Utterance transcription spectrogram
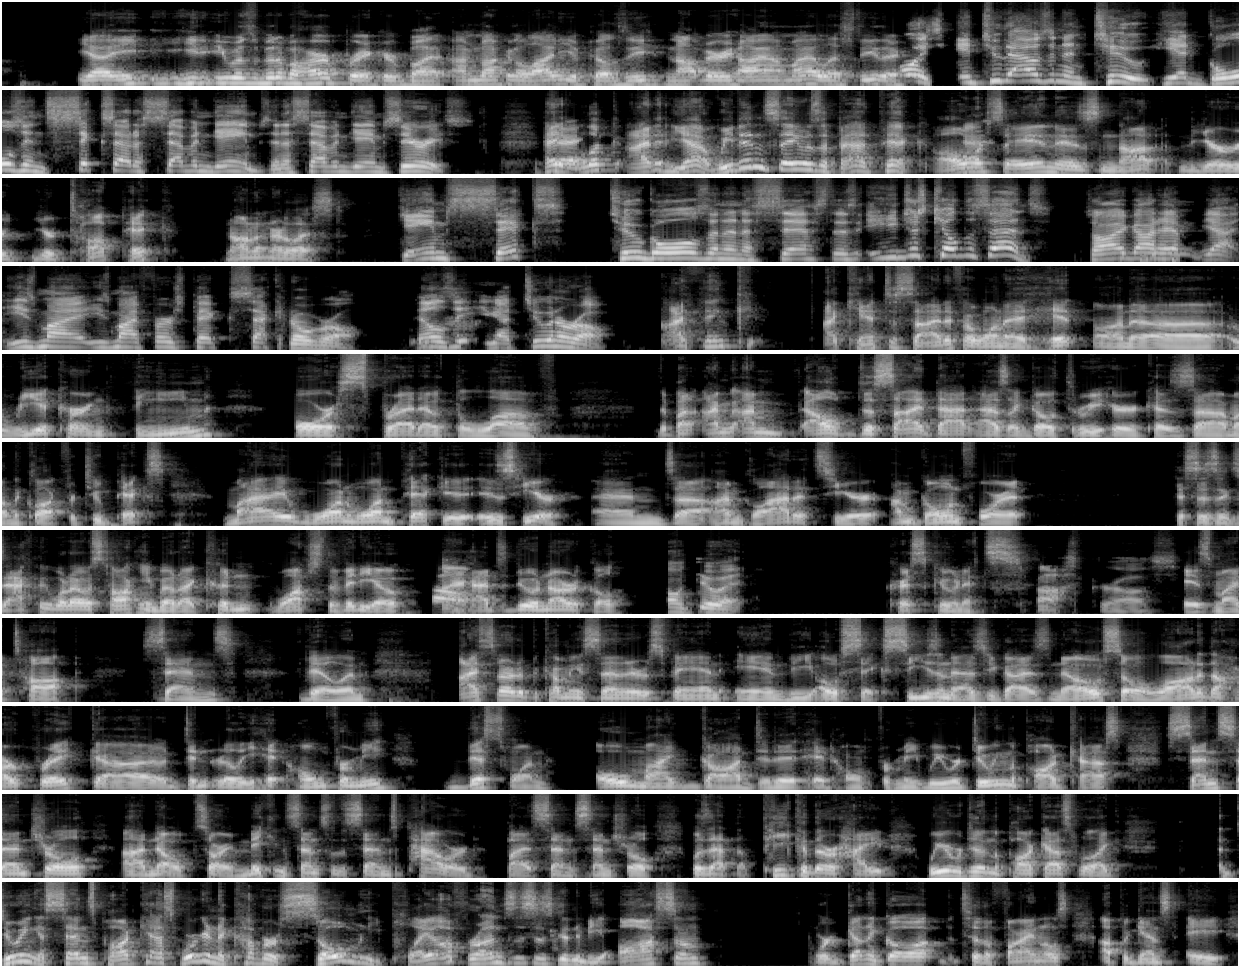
Yeah, he, he, he was a bit of a heartbreaker, but I'm not going to lie to you, Pilsy. Not very high on my list either. Boys, in 2002, he had goals in six out of seven games in a seven game series. Hey, Okay. look, I did, yeah, we didn't say it was a bad pick. All Yeah. we're saying is not your your top pick, not on our list. Game six, two goals and an assist. This, he just killed the Sens. So I got him. Yeah, he's my he's my first pick, second overall. Pillsy, you got two in a row. I think I can't decide if I want to hit on a reoccurring theme or spread out the love. But I'm I'm I'll decide that as I go through here because uh, I'm on the clock for two picks. My one one pick is here, and uh, I'm glad it's here. I'm going for it. This is exactly what I was talking about. I couldn't watch the video. I Oh. had to do an article. Don't do it. Chris Kunitz Oh, gross. is my top Sens villain. I started becoming a Senators fan in the 06 season, as you guys know. So a lot of the heartbreak uh, didn't really hit home for me. This one, oh my God, did it hit home for me. We were doing the podcast, SensCentral. Uh, no, sorry, Making Sense of the Sens, powered by SensCentral, was at the peak of their height. We were doing the podcast. We're like, doing a Sens podcast. We're going to cover so many playoff runs. This is going to be awesome. We're going to go up to the finals up against a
